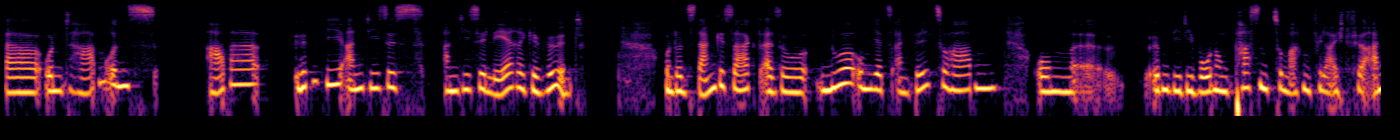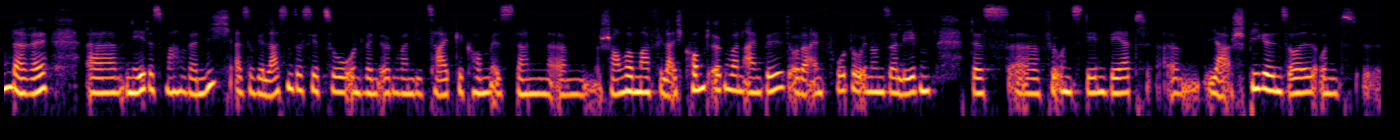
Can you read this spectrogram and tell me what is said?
äh, und haben uns aber irgendwie an dieses, an diese Lehre gewöhnt und uns dann gesagt, also nur um jetzt ein Bild zu haben, um äh, irgendwie die Wohnung passend zu machen, vielleicht für andere. Äh, nee, das machen wir nicht. Also wir lassen das jetzt so und wenn irgendwann die Zeit gekommen ist, dann ähm, schauen wir mal, vielleicht kommt irgendwann ein Bild oder ein Foto in unser Leben, das äh, für uns den Wert ähm, ja spiegeln soll und äh,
